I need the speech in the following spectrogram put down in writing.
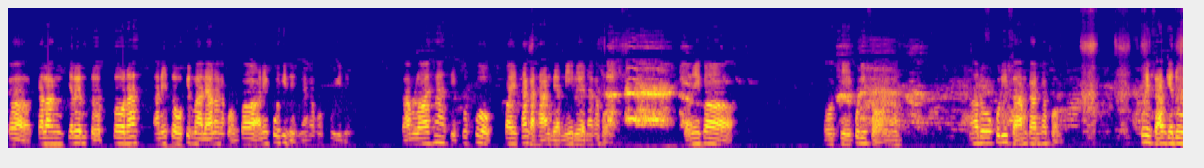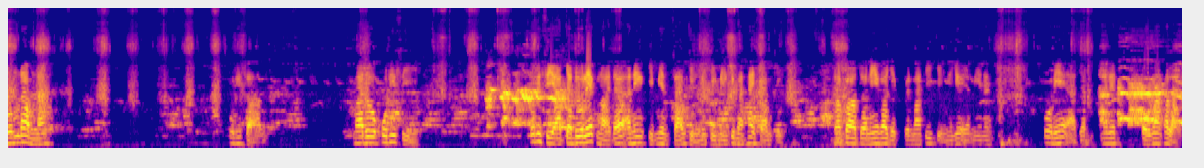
ก็กำลังเจริญเติบโตนะ อันนี้โตขึ้นมาแล้วนะครับผมก็อันนี้คู่ที่หนึ่งนะครับผมคู่ที่หนึ่งสามร้อยห้าสิบทุกคู่ไปทั้งกระถางแบบนี้เลยนะครับผมตัวนี้ก็ โอเคคู่ที่สองนะมาดูคู่ที่สามกันครับผมคู่ที่สามจะดูร่ำๆนะคู่ที่สามมาดูคู่ที่สี่ คู่ที่สี่อาจจะดูเล็กหน่อยแต่อันนี้กิ่งเมียนสามกิ่งมีกิ่งเมียนขึ้นมาให้สามกิ่งแล้วก็ตัวนี้ก็จะเป็นมาที่กิ่งเยอะๆอย่างนี้นะคู่นี้อาจจะไม่ได้โตมากเท่าไหร่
